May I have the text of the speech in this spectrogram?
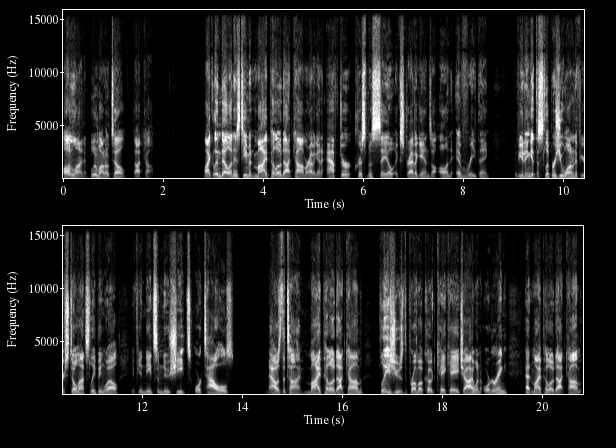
online at BluemontHotel.com. Mike Lindell and his team at MyPillow.com are having an after Christmas sale extravaganza on everything. If you didn't get the slippers you wanted, if you're still not sleeping well, if you need some new sheets or towels, now's the time. MyPillow.com. Please use the promo code KKHI when ordering at MyPillow.com.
